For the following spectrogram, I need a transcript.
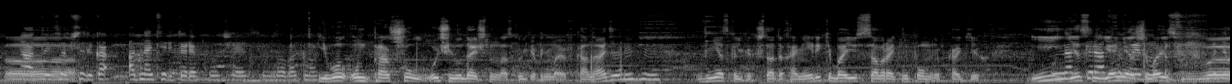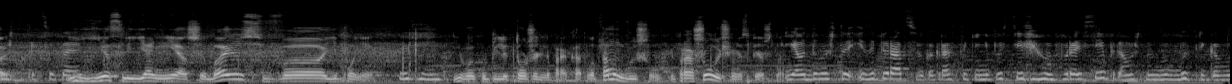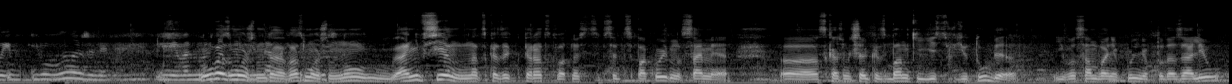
А, то есть Э, вообще только одна территория, получается, была возможна. его он прошел очень удачно, насколько я понимаю, в Канаде, в нескольких штатах Америки, боюсь соврать, не помню в каких. И если я не ошибаюсь, в если я не ошибаюсь, в Японии его купили тоже для проката. Вот там он вышел и прошел очень успешно. Я вот думаю, что из операции как раз-таки не пустили его в Россию, потому что вы быстренько его выложили. И, возможно, Ну, возможно, да, возможно. Ну, они все, надо сказать, к пиратству относятся абсолютно спокойно. Сами, э, скажем, человек из банки есть в Ютубе. Его сам Ваня Кульнев туда залил.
